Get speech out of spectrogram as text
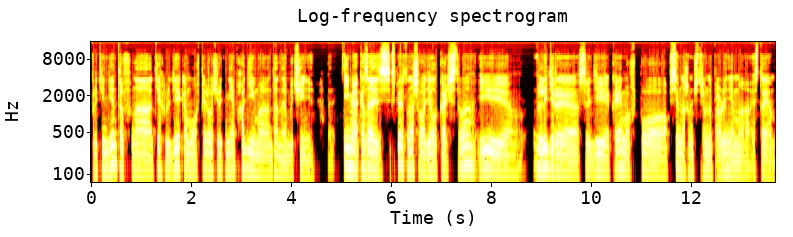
претендентов на тех людей, кому в первую очередь необходимо данное обучение. Ими оказались эксперты нашего отдела качества и лидеры среди КМов по всем нашим четырем направлениям а, СТМ.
